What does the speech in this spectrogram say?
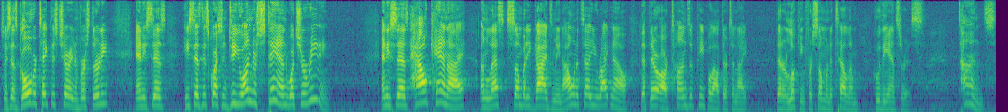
So he says, Go overtake this chariot in verse 30. And he says, he says this question, Do you understand what you're reading? And he says, How can I unless somebody guides me? Now I want to tell you right now that there are tons of people out there tonight that are looking for someone to tell them who the answer is. Tons.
